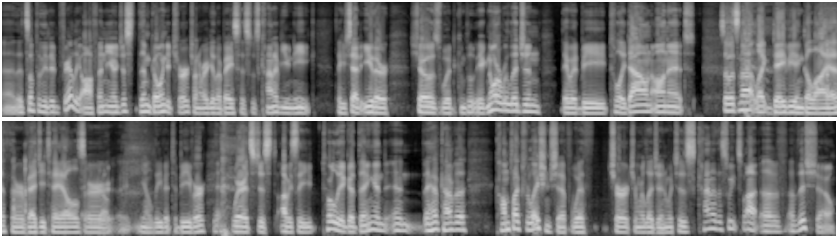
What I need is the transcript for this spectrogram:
Uh, it's something they did fairly often. You know, just them going to church on a regular basis was kind of unique. Like you said, either shows would completely ignore religion, they would be totally down on it. So it's not like Davey and Goliath or Veggie Tales or uh, you know Leave It to Beaver, where it's just obviously totally a good thing, and and they have kind of a complex relationship with church and religion, which is kind of the sweet spot of of this show.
